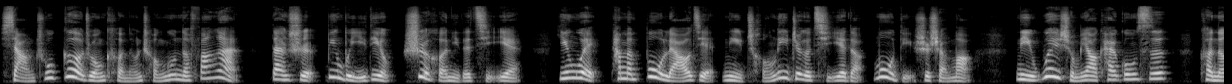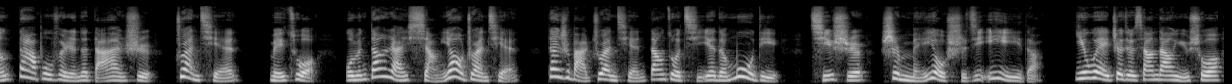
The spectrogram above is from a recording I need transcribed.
想出各种可能成功的方案，但是并不一定适合你的企业，因为他们不了解你成立这个企业的目的是什么，你为什么要开公司？可能大部分人的答案是赚钱。没错，我们当然想要赚钱。但是把赚钱当做企业的目的，其实是没有实际意义的，因为这就相当于说，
